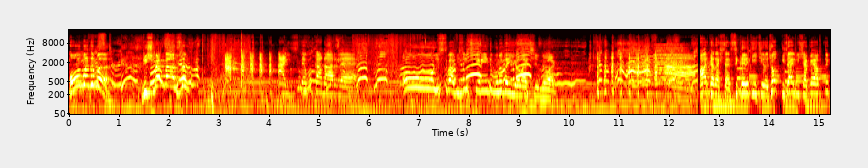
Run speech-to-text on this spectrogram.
Olmadı mı? Düşmem lazım. işte bu kadar be. Oo Yusra bizi üç kere yedi bunu da yiyorlar şimdi bak. Arkadaşlar Scary Teacher'a çok güzel bir şaka yaptık.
